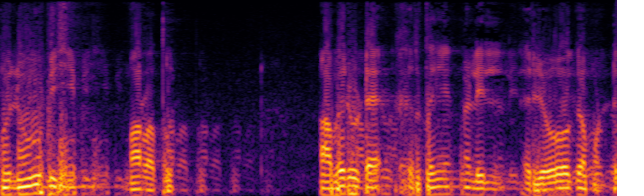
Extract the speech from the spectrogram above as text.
കുലൂബിഹിം മറദുൻ അവരുടെ ഹൃദയങ്ങളിൽ രോഗമുണ്ട്.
